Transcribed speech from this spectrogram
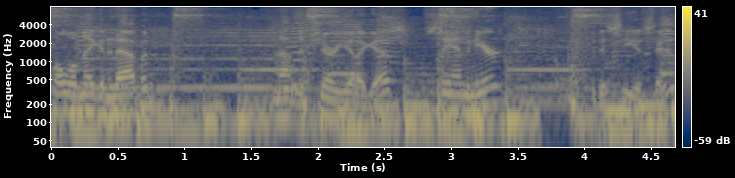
Polo making it happen. Not in the chair yet, I guess. Sam here. Good to see you, Sam.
